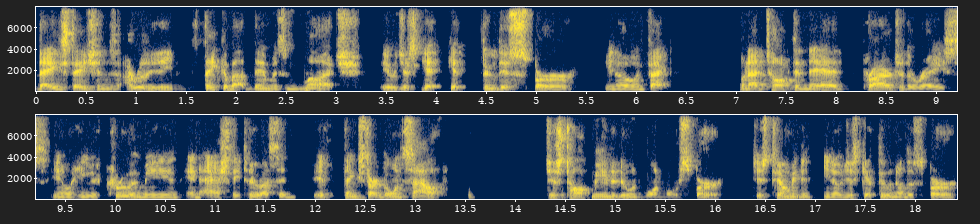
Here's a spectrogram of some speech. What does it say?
the aid stations, I really didn't even think about them as much. It was just get get through this spur, you know. In fact, when I'd talked to Ned prior to the race, you know, he was crewing me and, and Ashley too. I said, if things start going south, just talk me into doing one more spur. Just tell me to, you know, just get through another spur.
